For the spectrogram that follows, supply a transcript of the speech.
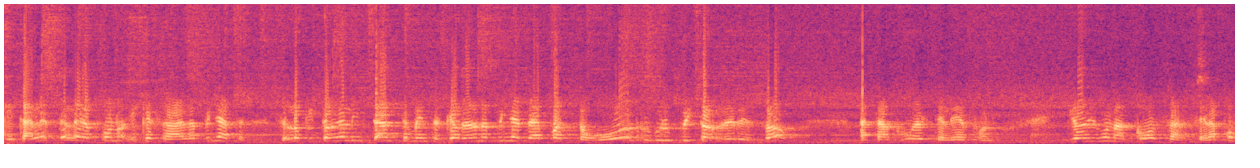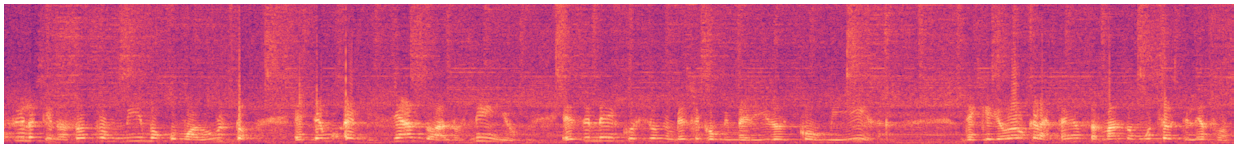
quitarle el teléfono y que se haga la piñata. Se lo quitó en el instante mientras que era una piñata, después todo el grupito regresó a estar con el teléfono. Yo digo una cosa, ¿será posible que nosotros mismos como adultos estemos enviciando a los niños? Esa es mi discusión en de con mi marido y con mi hija de que yo veo que la están enfermando mucho el teléfono.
